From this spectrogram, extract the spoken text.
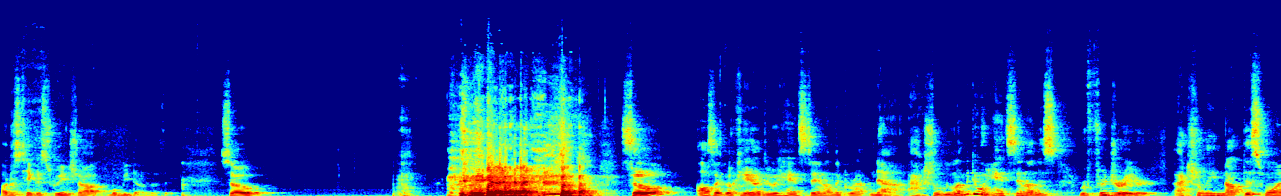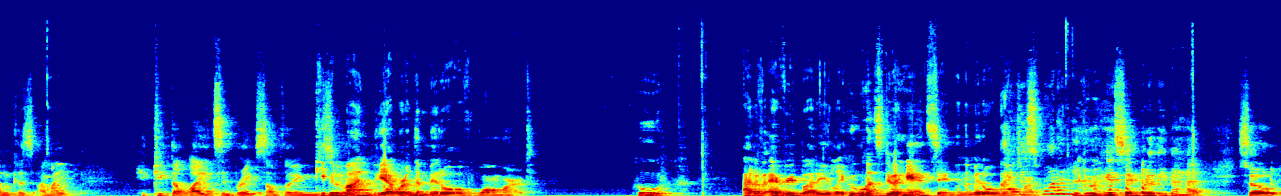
I'll just take a screenshot. We'll be done with it. So, so I was like, okay, I'll do a handstand on the ground. Nah, actually, let me do a handstand on this refrigerator. Actually, not this one because I might hit, kick the lights and break something. Keep so- in mind, yeah, we're in the middle of Walmart. Who, out of everybody, like who wants to do a handstand in the middle of Walmart? I just wanted to do a handstand really bad. So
